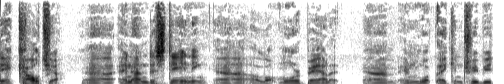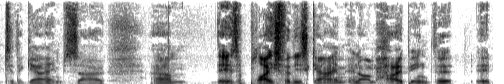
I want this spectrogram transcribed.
their culture uh, and understanding uh, a lot more about it um, and what they contribute to the game. So um, there's a place for this game, and I'm hoping that it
